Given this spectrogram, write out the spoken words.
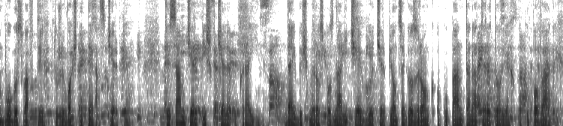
Błogosław tych, którzy właśnie teraz cierpią. Ty sam cierpisz w ciele Ukrainy. Daj byśmy rozpoznali Ciebie, cierpiącego z rąk okupanta na terytoriach okupowanych.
